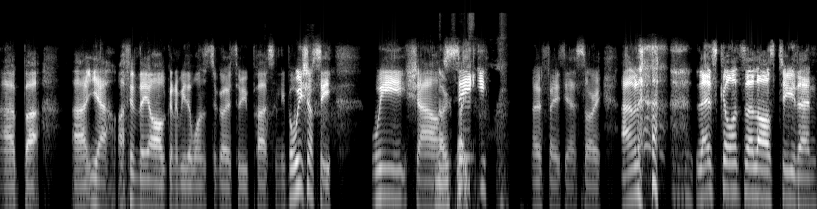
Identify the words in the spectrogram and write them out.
uh, but uh, yeah, I think they are going to be the ones to go through personally. But we shall see. We shall no see. Faith. No faith. Yeah, sorry. Um, let's go on to the last two then.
